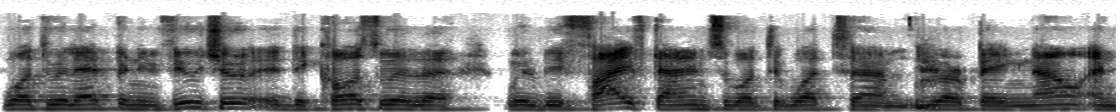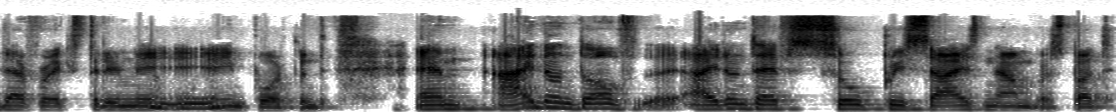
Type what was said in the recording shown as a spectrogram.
what will happen in future the cost will uh, will be five times what what um, you are paying now and therefore extremely mm-hmm. important and um, i don't have i don't have so precise numbers but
